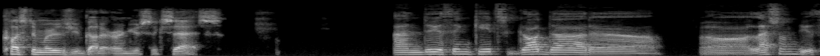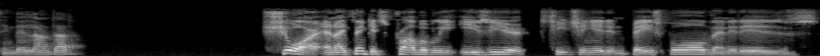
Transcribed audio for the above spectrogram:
customers. You've got to earn your success. And do you think kids got that uh, uh, lesson? Do you think they learned that? Sure, and I think it's probably easier teaching it in baseball than it is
